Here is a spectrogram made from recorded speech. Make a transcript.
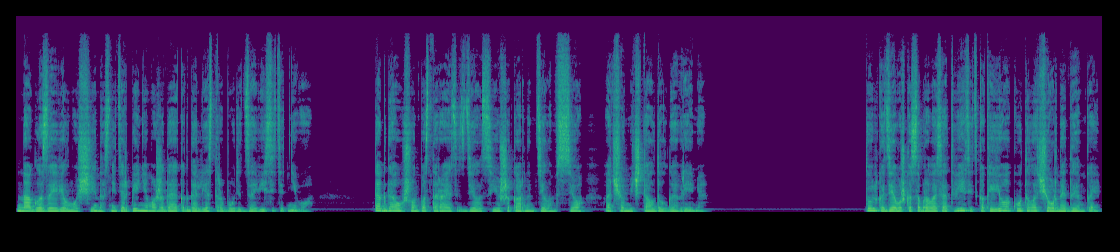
Нагло заявил мужчина, с нетерпением ожидая, когда Лестер будет зависеть от него. Тогда уж он постарается сделать с ее шикарным телом все, о чем мечтал долгое время. Только девушка собралась ответить, как ее окутала черной дымкой.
